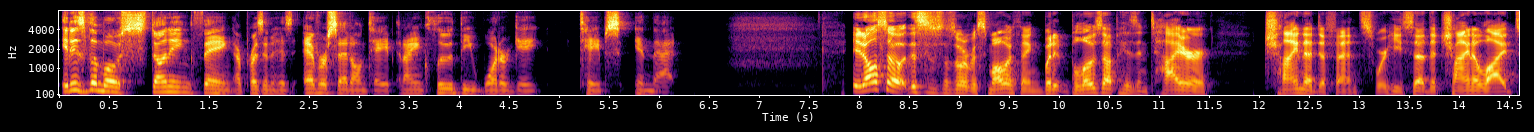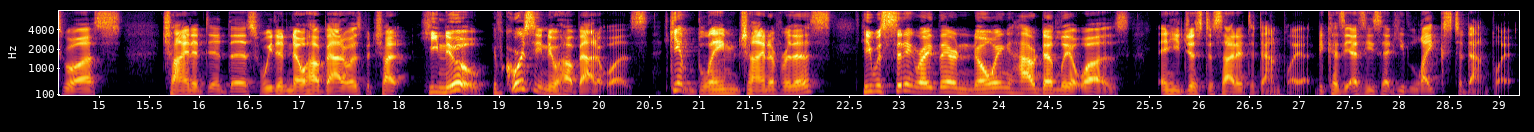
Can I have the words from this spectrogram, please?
it is the most stunning thing a president has ever said on tape, and I include the Watergate tapes in that. It also, this is sort of a smaller thing, but it blows up his entire China defense, where he said that China lied to us China did this. We didn't know how bad it was, but China, he knew. Of course, he knew how bad it was. You can't blame China for this. He was sitting right there knowing how deadly it was, and he just decided to downplay it because, as he said, he likes to downplay it.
